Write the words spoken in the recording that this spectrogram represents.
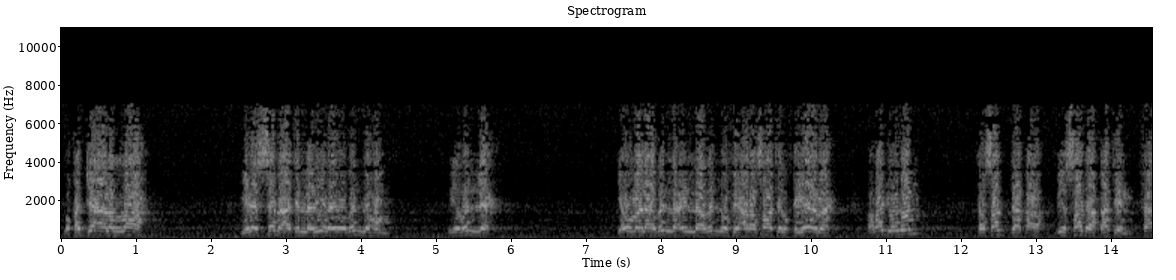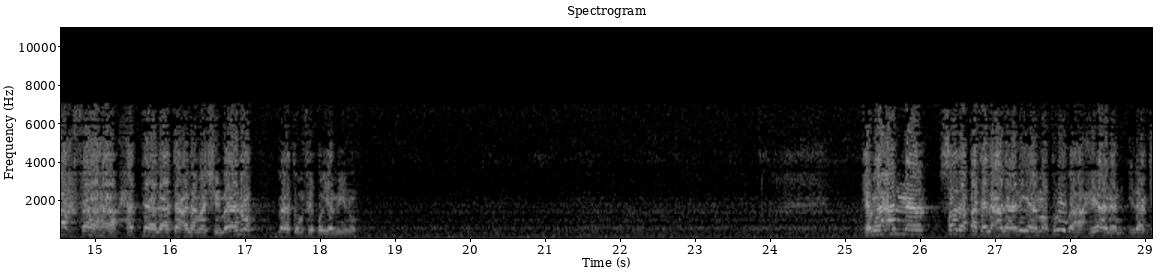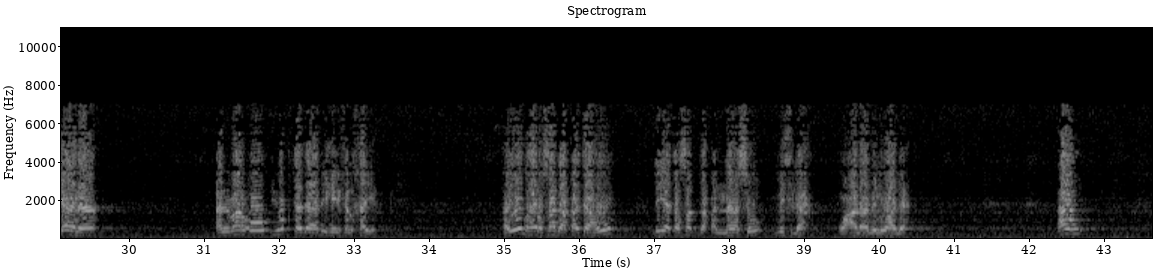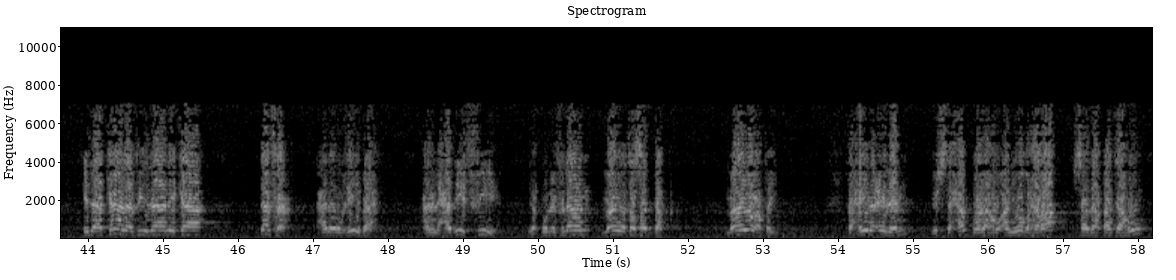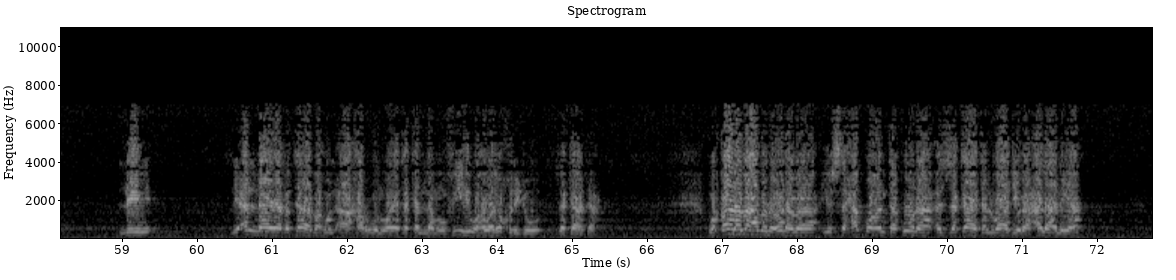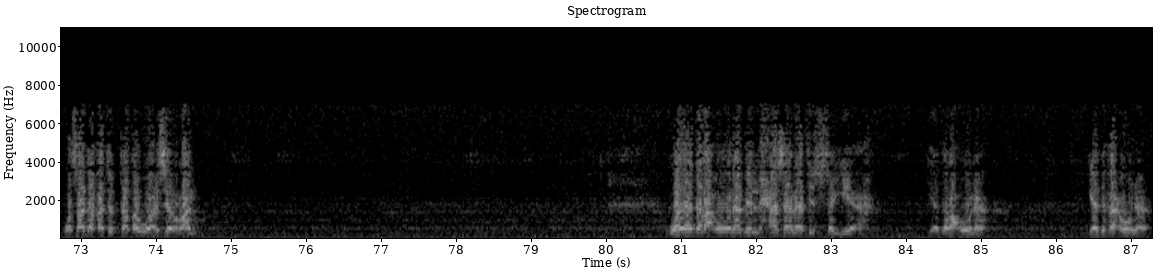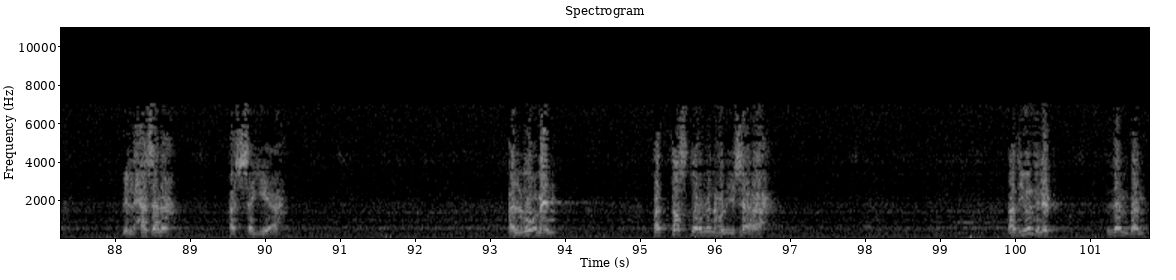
وقد جعل الله من السبعة الذين يظلهم في ظله يوم لا ظل إلا ظل في عرصات القيامة رجل تصدق بصدقة فأخفاها حتى لا تعلم شماله ما تنفق يمينه. كما أن صدقة العلانية مطلوبة أحيانا إذا كان المرء يقتدى به في الخير. فيظهر صدقته ليتصدق الناس مثله وعلى منواله. أو إذا كان في ذلك دفع عن الغيبة عن الحديث فيه يقول فلان ما يتصدق ما يعطي فحينئذ يستحب له أن يظهر صدقته لئلا يغتابه الآخرون ويتكلموا فيه وهو يخرج زكاته. وقال بعض العلماء يستحب أن تكون الزكاة الواجبة علانية وصدقة التطوع سرا. ويدرؤون بالحسنة السيئة. يدرؤون يدفعون بالحسنة السيئة. المؤمن قد تصدر منه الإساءة. قد يذنب ذنبا.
